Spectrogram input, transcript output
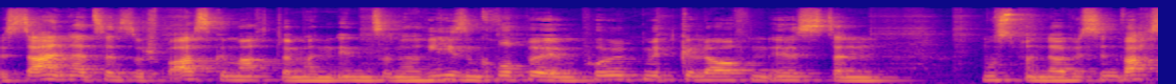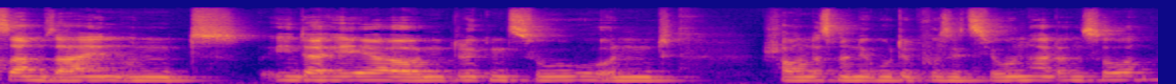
bis dahin hat es halt so Spaß gemacht, wenn man in so einer Riesengruppe im Pulk mitgelaufen ist, dann muss man da ein bisschen wachsam sein und hinterher und Lücken zu und schauen, dass man eine gute Position hat und so.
